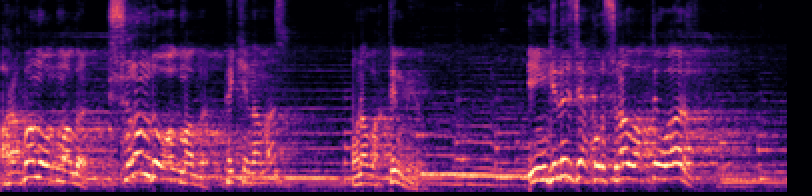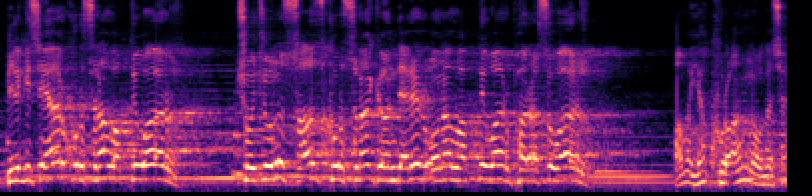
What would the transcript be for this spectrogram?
arabam olmalı, şunun da olmalı. Peki namaz? Ona vaktim mi yok? İngilizce kursuna vakti var. Bilgisayar kursuna vakti var. Çocuğunu saz kursuna gönderir ona vakti var, parası var. Ama ya Kur'an ne olacak?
